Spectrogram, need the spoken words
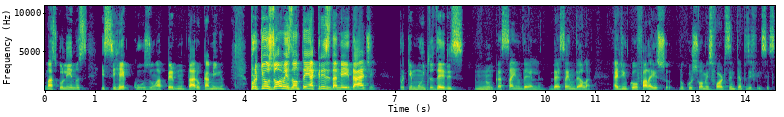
masculinos e se recusam a perguntar o caminho. Porque os homens não têm a crise da meia-idade? Porque muitos deles nunca saem dela. Saem dela. Edwin Cole fala isso no curso Homens Fortes em Tempos Difíceis.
